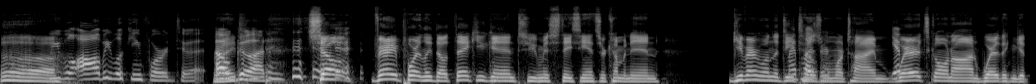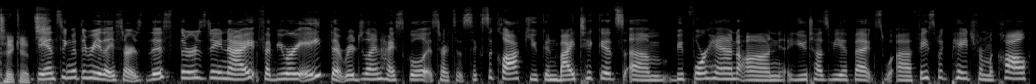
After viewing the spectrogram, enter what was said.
Uh, we will all be looking forward to it. Oh, right? good. so very importantly though, thank you again to Miss Stacey Hansen coming in. Give everyone the details one more time. Yep. Where it's going on, where they can get tickets. Dancing with the Relay Stars this Thursday night, February 8th at Ridgeline High School. It starts at 6 o'clock. You can buy tickets um, beforehand on Utah's VFX uh, Facebook page from McCall.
